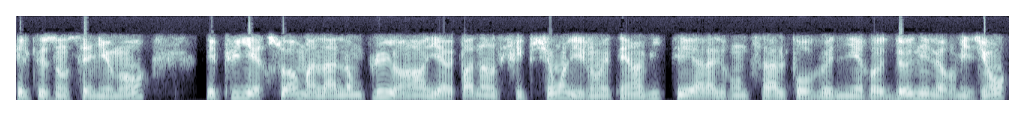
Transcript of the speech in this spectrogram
quelques enseignements. Et puis hier soir, ben là non plus, hein, il n'y avait pas d'inscription, les gens étaient invités à la grande salle pour venir euh, donner leur vision.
